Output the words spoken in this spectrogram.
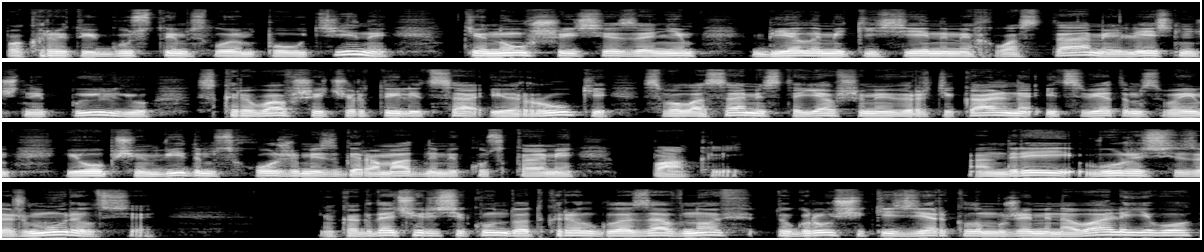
покрытый густым слоем паутины, тянувшийся за ним белыми кисейными хвостами, лестничной пылью, скрывавшей черты лица и руки, с волосами, стоявшими вертикально и цветом своим и общим видом схожими с громадными кусками пакли. Андрей в ужасе зажмурился, а когда через секунду открыл глаза вновь, то грузчики зеркалом уже миновали его,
